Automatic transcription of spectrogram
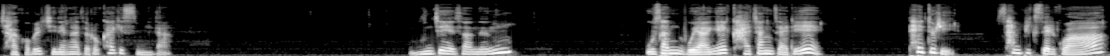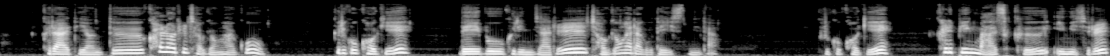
작업을 진행하도록 하겠습니다. 문제에서는 우산 모양의 가장자리에 테두리 3픽셀과 그라디언트 컬러를 적용하고 그리고 거기에 내부 그림자를 적용하라고 되어 있습니다. 그리고 거기에 클리핑 마스크 이미지를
